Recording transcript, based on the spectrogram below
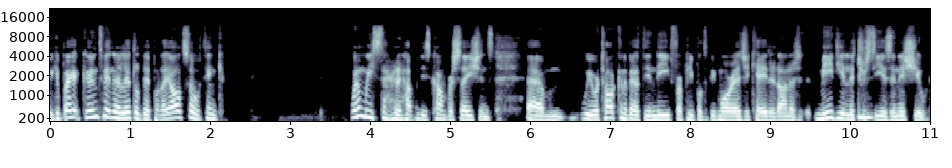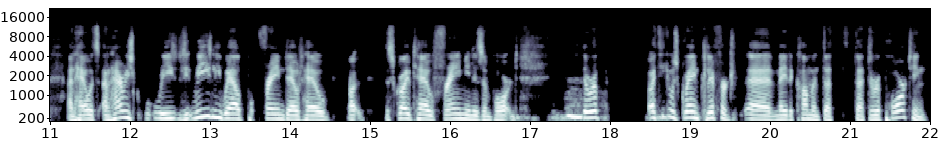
we could go into it in a little bit, but I also think when we started having these conversations, um, we were talking about the need for people to be more educated on it. Media literacy is an issue, and how it's and Harry's re- reasonably well framed out how. Uh, described how framing is important. The re- I think it was Graham Clifford uh, made a comment that that the reporting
